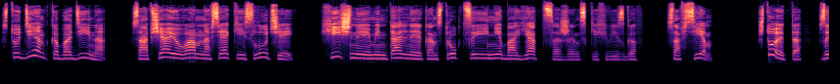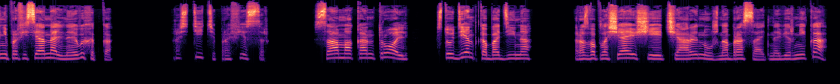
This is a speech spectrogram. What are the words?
студент Кабадина, сообщаю вам на всякий случай, хищные ментальные конструкции не боятся женских визгов. Совсем. Что это за непрофессиональная выходка? Простите, профессор. Самоконтроль, студент Кабадина. Развоплощающие чары нужно бросать наверняка.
